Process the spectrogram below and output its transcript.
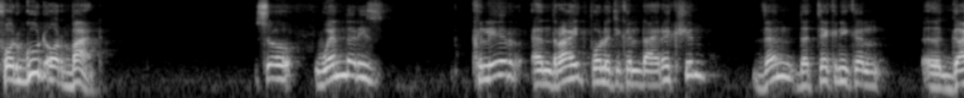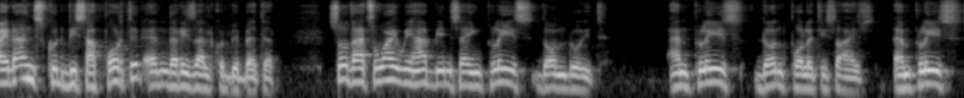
for good or bad. So when there is clear and right political direction, then the technical uh, guidance could be supported and the result could be better. So that's why we have been saying, please don't do it. And please don't politicize. And please,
